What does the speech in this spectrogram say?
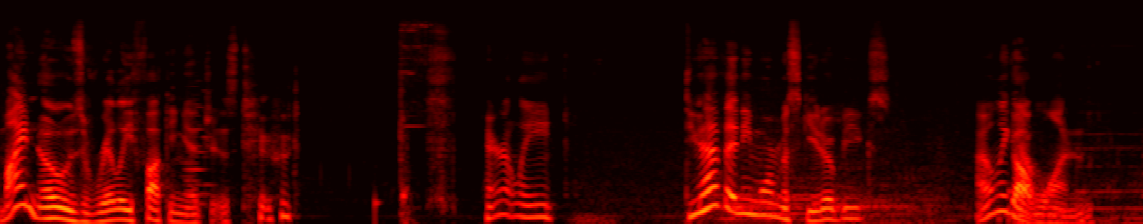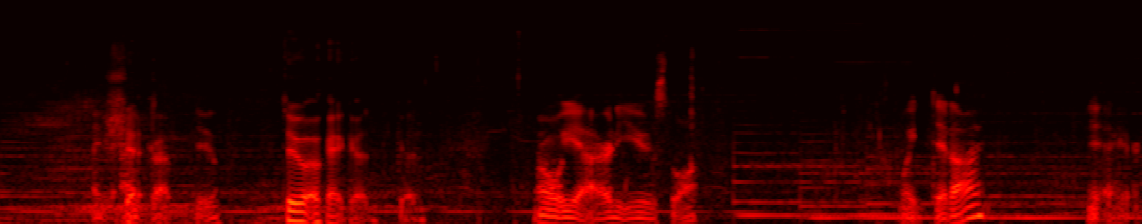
My nose really fucking itches, dude. Apparently, do you have any more mosquito beaks? I only got Yeah, one. Like, I Shit. grabbed two. Two? Okay, good, good. Oh yeah, I already used one. Wait, did I? Yeah, here.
